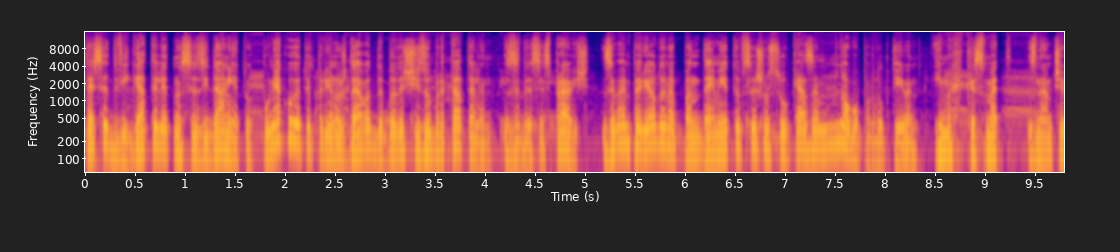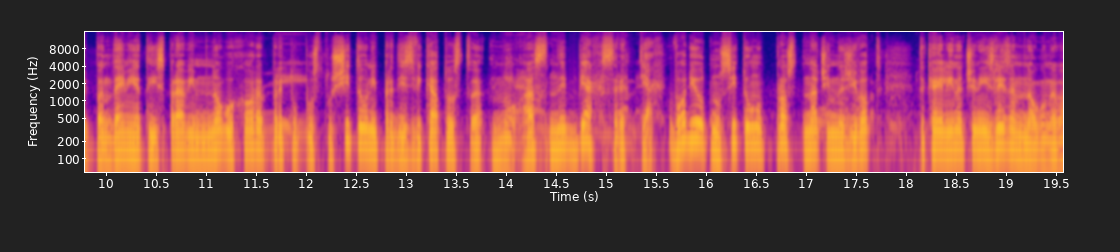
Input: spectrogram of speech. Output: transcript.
Те са двигателят на съзиданието. Понякога те принуждават да бъдеш изобретателен, за да се справиш. За мен периода на пандемията всъщност се оказа много продуктивен. Имах късмет. Знам, че пандемията изправи много хора пред опустошителни предизвикателства, но аз не бях сред тях. Водя относително прост начин на живот, така или иначе не излизам много навън.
